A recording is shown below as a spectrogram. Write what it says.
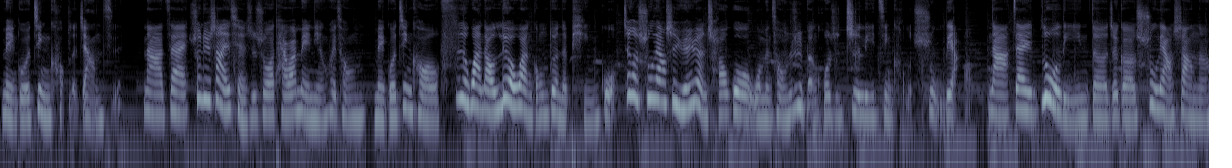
美国进口的这样子。那在数据上也显示说，台湾每年会从美国进口四万到六万公吨的苹果，这个数量是远远超过我们从日本或是智利进口的数量哦。那在洛梨的这个数量上呢，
